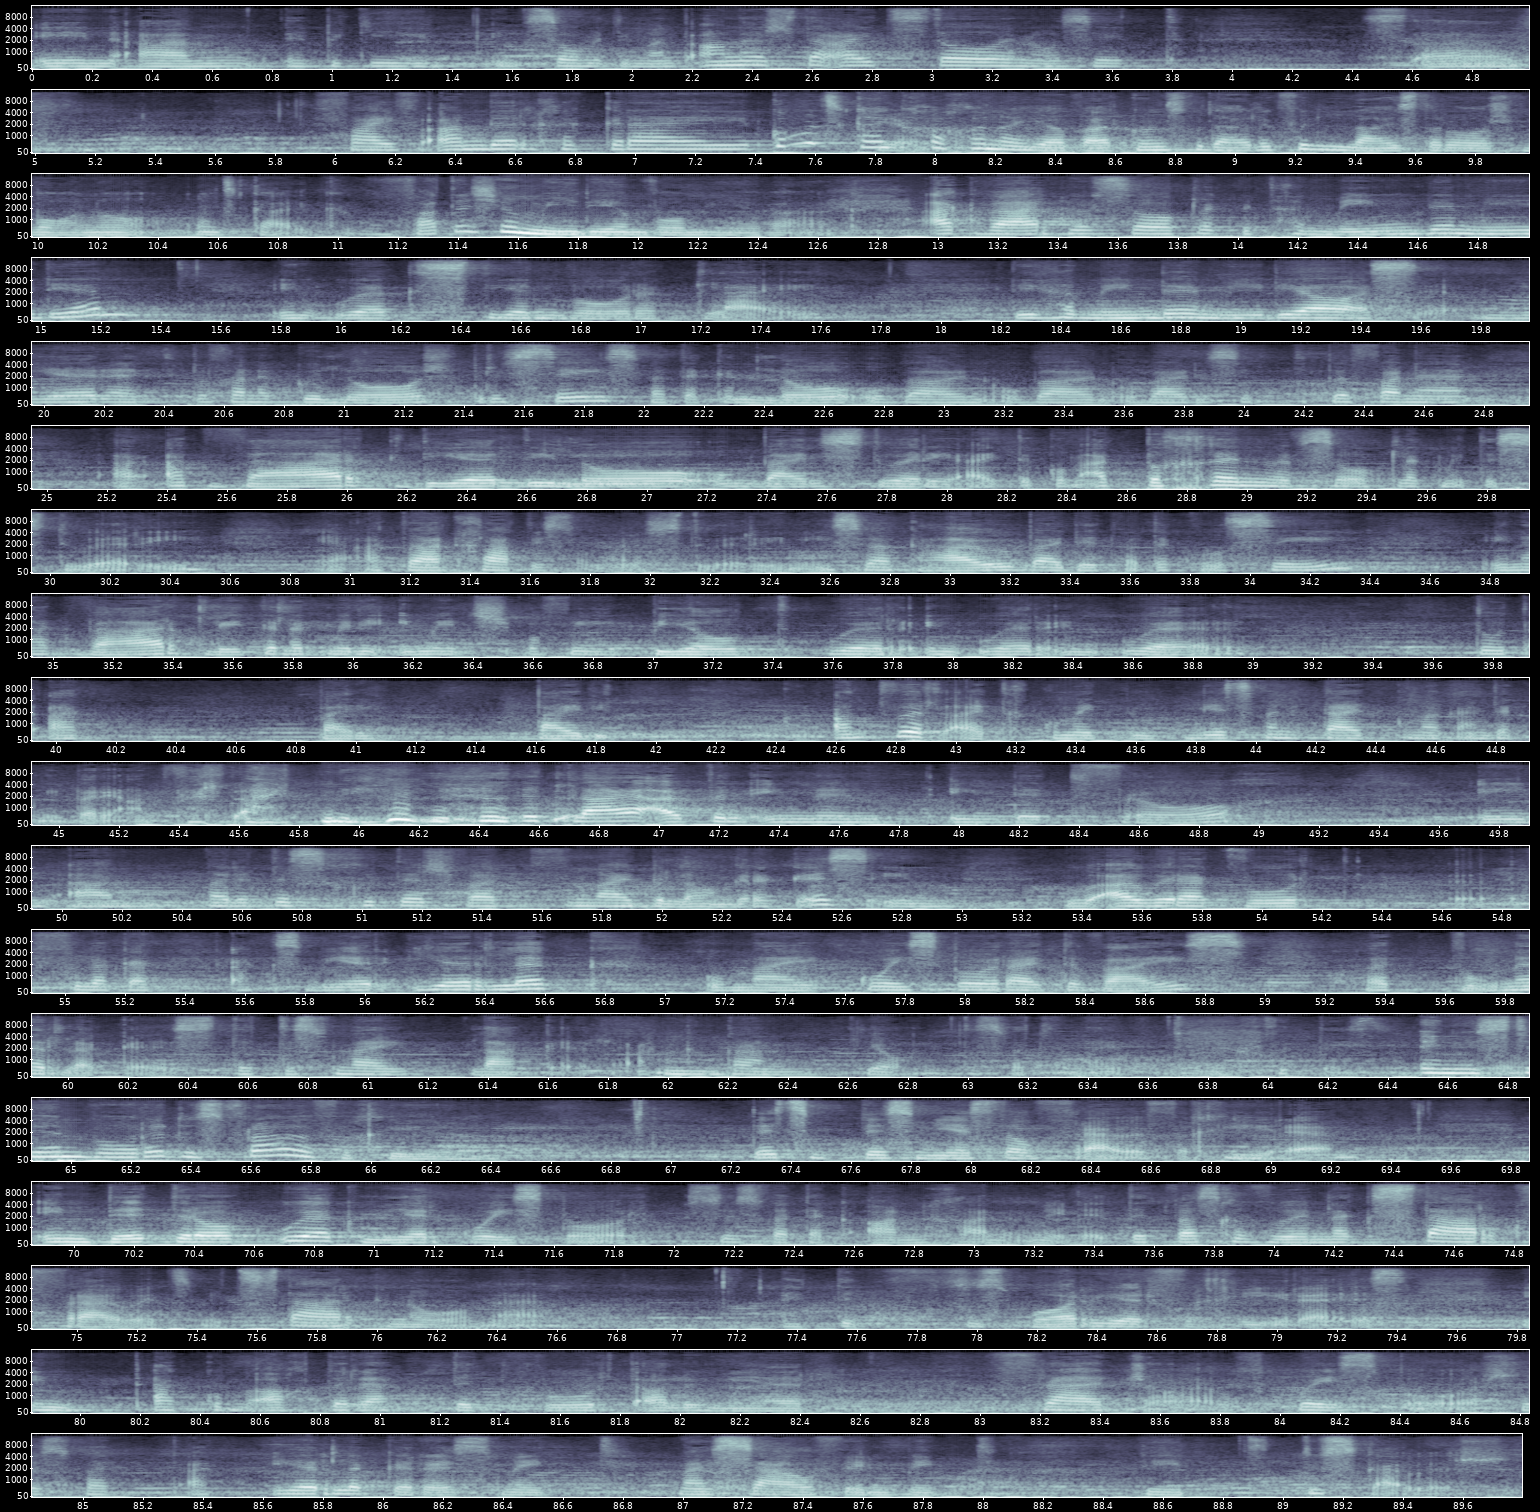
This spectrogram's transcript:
en um, 'n bietjie saam met iemand anders te uitstal en ons het uh vyf ander gekry. Kom ons kyk ja. gou-gou na jou werk. Ons verduidelik vir die luisteraars waarna ons kyk. Wat is jou medium waarmee jy werk? Ek werk hoofsaaklik met gemengde medium en ook steenware klei. Die gemengde media is meer 'n tipe van 'n collage proses wat ek in lae opbou en opbou en opbou. Dis 'n tipe van 'n ek, werk deur die lae om by die storie uit te kom. Ek begin hoofsaaklik met 'n storie. Ja, ek werk glad nie sonder 'n storie nie. So ek hou by dit wat ek wil sê en ek werk letterlik met die image of die beeld oor en oor en oor tot ek by die by die antwoord uitgekom het. Mees van die tyd kom ek eintlik nie by die antwoord uit nie. dit bly open-ended en dit vraag. En um maar dit is goeders wat vir my belangrik is en hoe ouer ek word, voel ek ek ek's meer eerlik om my kwesbaarheid te wys wat wonderlik is. Dit is my lekker. Ek mm. kan ja, dis wat vir my goed is. En die steenware, dis vroue figure. Dit dis meestal vroue figure. En dit raak ook meer kwesbaar soos wat ek aangaan met dit. Dit was gewoonlik sterk vrouens met sterk name. Dit soos warrior figure is en ek kom agter dat dit word al hoe meer fragile, kwesbaar, soos wat ek eerliker is met myself en met die toeskouers.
